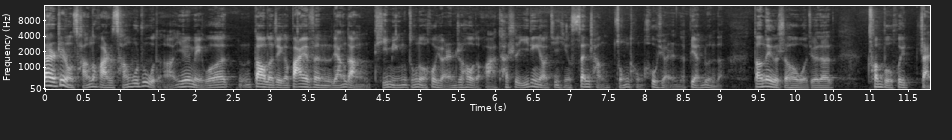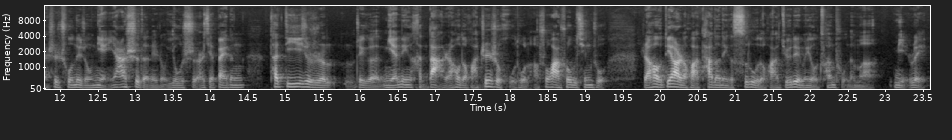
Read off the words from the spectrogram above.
但是这种藏的话是藏不住的啊，因为美国到了这个八月份两党提名总统候选人之后的话，他是一定要进行三场总统候选人的辩论的。到那个时候，我觉得川普会展示出那种碾压式的那种优势，而且拜登他第一就是这个年龄很大，然后的话真是糊涂了啊，说话说不清楚。然后第二的话，他的那个思路的话绝对没有川普那么敏锐。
